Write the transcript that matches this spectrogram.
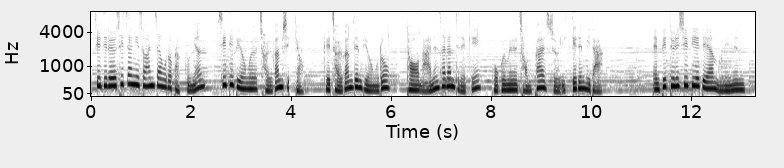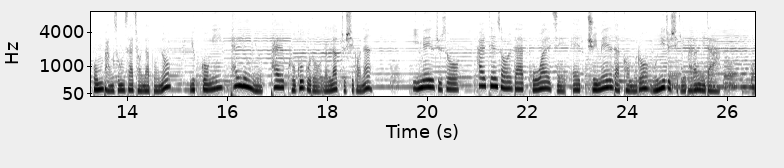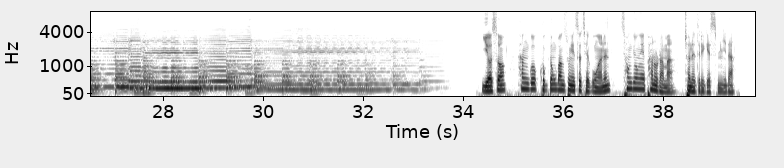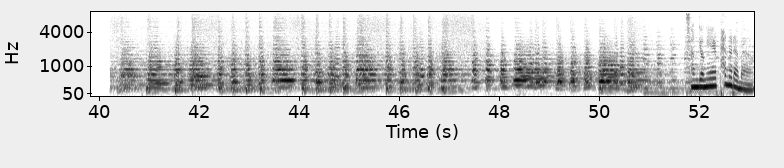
CD를 3장에서 한 장으로 바꾸면 CD 비용을 절감시켜 그 절감된 비용으로 더 많은 사람들에게 복음을 전파할 수 있게 됩니다. Mp3 CD에 대한 문의는 본 방송사 전화번호 602-866-8999로 연락 주시거나 이메일 주소 할텐서울.org gmail.com으로 문의 주시기 바랍니다. 이어서 한국 국동방송에서 제공하는 성경의 파노라마 전해드리겠습니다. 성경의 파노라마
